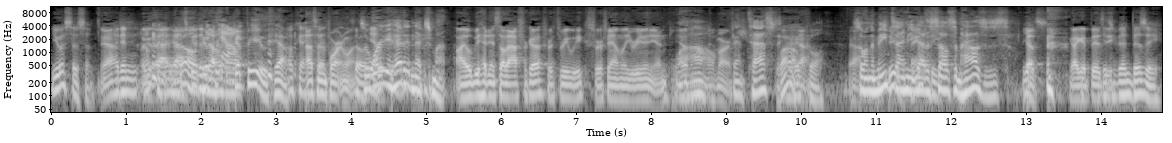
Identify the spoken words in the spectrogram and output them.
U.S. citizen. Yeah. I didn't. Look Okay, that. that's Oh, good to good, know. Good for you. Yeah. Okay. That's an important one. So Yeah. where are you headed next month? I will be heading to South Africa for three weeks for a family reunion. Yep, Wow, in March. fantastic. Wow. Yeah. cool. Yeah. So in the meantime, you got to sell some houses. Yes. Gotta get busy. He's been busy.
